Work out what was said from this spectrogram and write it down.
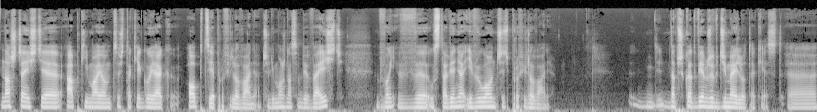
na szczęście apki mają coś takiego jak opcje profilowania, czyli można sobie wejść w, w ustawienia i wyłączyć profilowanie. Na przykład wiem, że w Gmailu tak jest. E,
